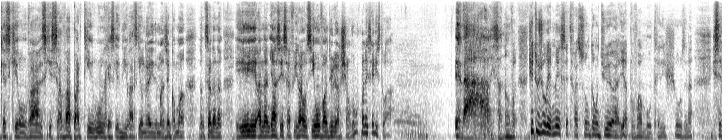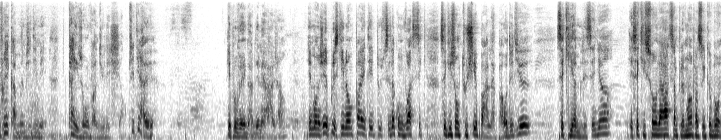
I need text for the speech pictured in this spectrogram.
qu'est-ce qu'on va, est-ce que ça va partir où, qu'est-ce qu'il dira, est-ce qu'on a manger, comment. Donc ça. Et Ananias et Saphira aussi ont vendu leur champ. Vous connaissez l'histoire Eh bien, ils en ont J'ai toujours aimé cette façon dont Dieu a eu à pouvoir montrer les choses. Là. Et c'est vrai quand même, j'ai dit, mais quand ils ont vendu les champs, c'était à eux. Ils pouvaient garder leur argent et manger, puisqu'ils n'ont pas été touchés. C'est là qu'on voit ceux qui sont touchés par la parole de Dieu, ceux qui aiment le Seigneur, et ceux qui sont là simplement parce que, bon,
